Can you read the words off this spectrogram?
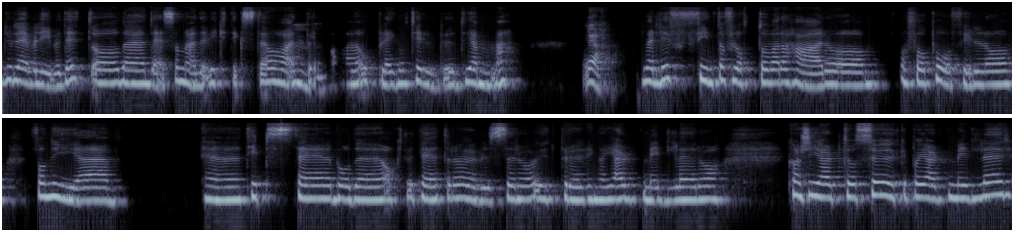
du lever livet ditt, og det er det som er det viktigste. Å ha et bra opplegg og tilbud hjemme. Ja. Veldig fint og flott å være her og, og få påfyll og få nye eh, tips til både aktiviteter og øvelser og utprøving av hjelpemidler og kanskje hjelp til å søke på hjelpemidler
